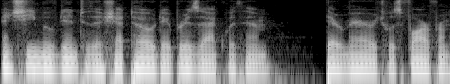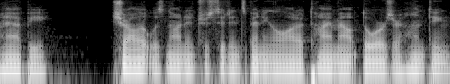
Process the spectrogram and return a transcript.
and she moved into the Chateau de Brissac with him. Their marriage was far from happy. Charlotte was not interested in spending a lot of time outdoors or hunting.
